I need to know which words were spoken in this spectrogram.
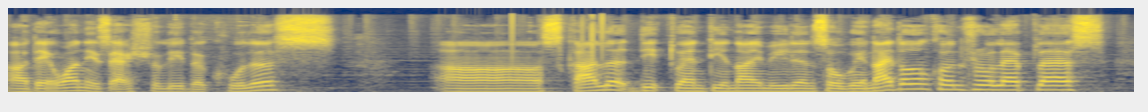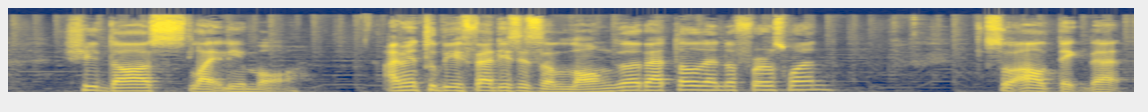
Uh, that one is actually the coolest. Uh, Scarlet did 29 million, so when I don't control Laplace, she does slightly more. I mean, to be fair, this is a longer battle than the first one, so I'll take that.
